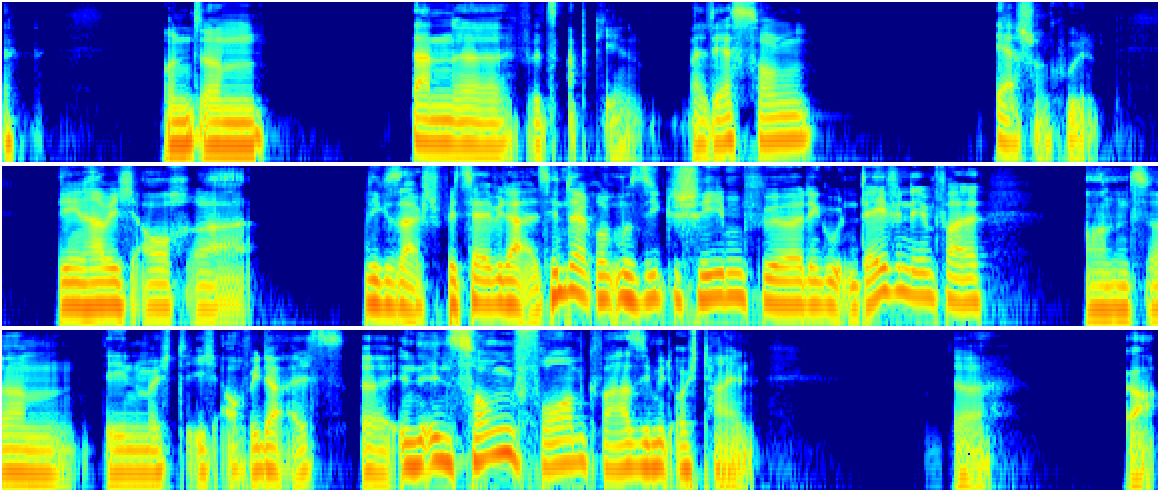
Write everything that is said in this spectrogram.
Und ähm, dann äh, es abgehen. Weil der Song, der ist schon cool. Den habe ich auch, äh, wie gesagt, speziell wieder als Hintergrundmusik geschrieben für den guten Dave in dem Fall. Und ähm, den möchte ich auch wieder als äh, in, in Songform quasi mit euch teilen. Und äh, ja,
